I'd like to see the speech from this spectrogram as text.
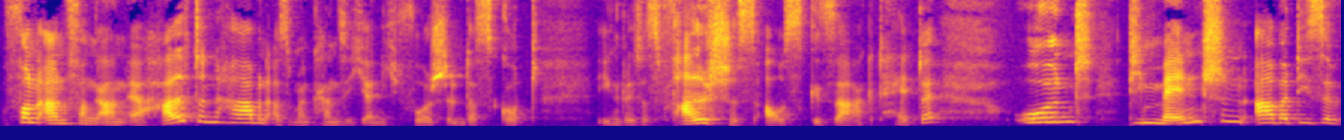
von Anfang an erhalten haben, also man kann sich ja nicht vorstellen, dass Gott irgendetwas Falsches ausgesagt hätte, und die Menschen aber diese,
